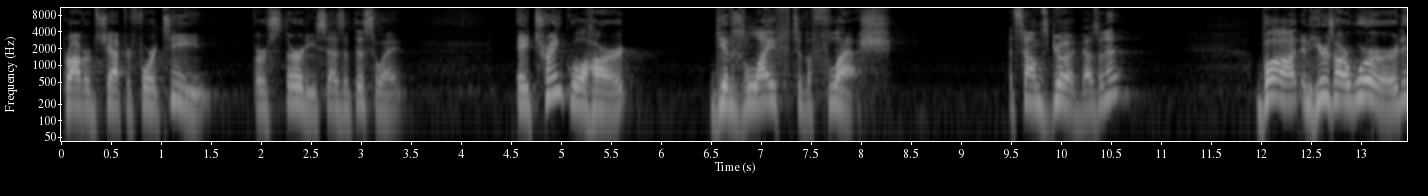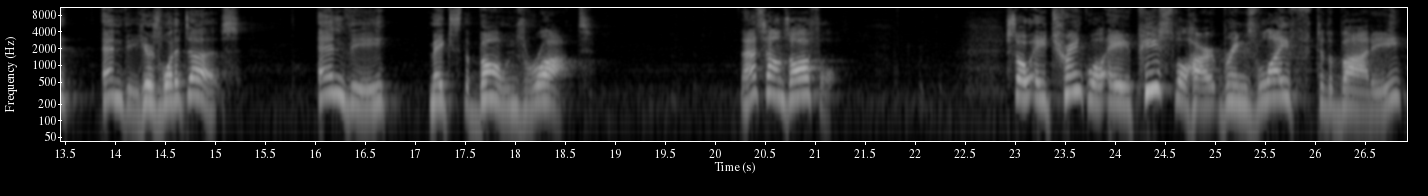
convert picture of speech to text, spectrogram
Proverbs chapter 14, verse 30 says it this way A tranquil heart gives life to the flesh that sounds good, doesn't it? But, and here's our word envy. Here's what it does envy makes the bones rot. That sounds awful. So, a tranquil, a peaceful heart brings life to the body.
